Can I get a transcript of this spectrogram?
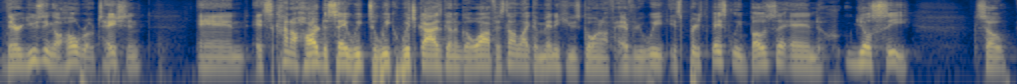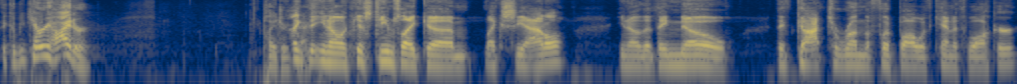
they're using a whole rotation and it's kind of hard to say week to week which guy's going to go off. It's not like Omenihu's going off every week. It's pretty basically Bosa and you'll see. So it could be Kerry Hyder. Play Drake. Like that, you know, against teams like um, like Seattle, you know that they know they've got to run the football with Kenneth Walker.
